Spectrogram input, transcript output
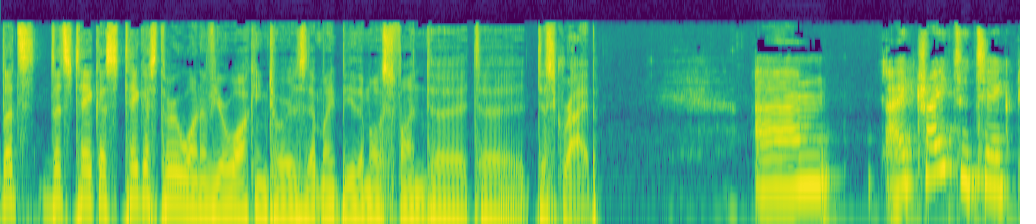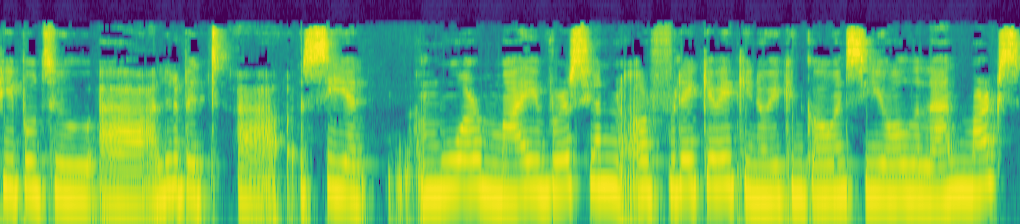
let's let's take us take us through one of your walking tours that might be the most fun to to describe. Um, I try to take people to uh, a little bit uh, see a more my version of Reykjavik. You know, you can go and see all the landmarks.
